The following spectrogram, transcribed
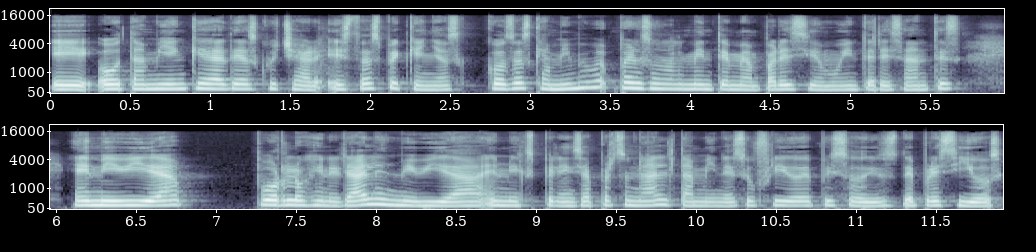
Eh, o también quédate a escuchar estas pequeñas cosas que a mí personalmente me han parecido muy interesantes en mi vida por lo general en mi vida, en mi experiencia personal, también he sufrido episodios depresivos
